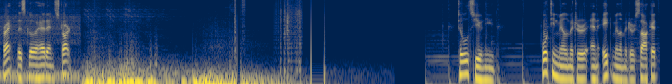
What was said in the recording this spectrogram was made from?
Alright let's go ahead and start. Tools you need 14mm and 8mm socket,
